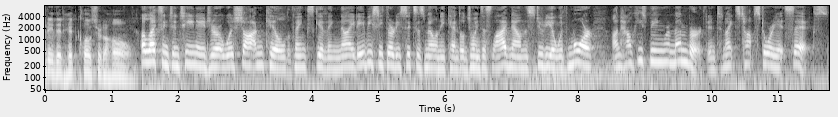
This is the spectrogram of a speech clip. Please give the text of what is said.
that hit closer to home. A Lexington teenager was shot and killed Thanksgiving night. ABC 36's Melanie Kendall joins us live now in the studio with more on how he's being remembered in tonight's top story at 6.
